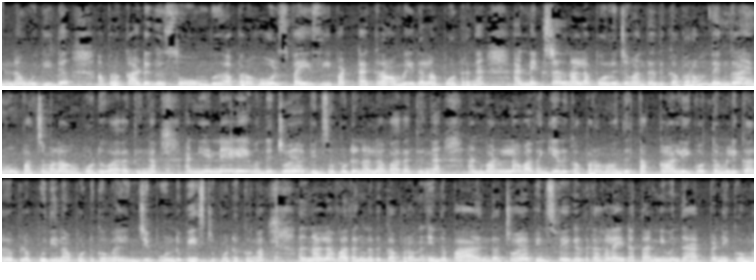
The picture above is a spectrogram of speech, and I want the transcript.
எண்ணெய் ஊற்றிட்டு அப்புறம் கடுகு சோம்பு அப்புறம் ஹோல் ஸ்பைசி பட்டை கிராம்பு இதெல்லாம் போட்டுருங்க. அண்ட் நெக்ஸ்ட் அது நல்லா பொரிஞ்சு வந்ததுக்கப்புறம் வெங்காயமும் பச்சை மிளகாவும் போட்டு வதக்குங்க. அண்ட் எண்ணெயிலே வந்து சோயா பீன்ஸை போட்டு நல்லா வதக்குங்க. அண்ட் நல்லா வதங்கியதுக்கப்புறமா வந்து தக்காளி கொத்தமல்லி கருவேப்பிலை புதினா போட்டுக்கோங்க. இஞ்சி பூண்டு பேஸ்ட்டு போட்டுக்கோங்க. அது நல்லா வதங்கினதுக்கப்புறம் இந்த ப இந்த சோயா பீன்ஸ் வேகிறதுக்காக லைட்டாக தண்ணி வந்து ஆட் பண்ணிக்கோங்க.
